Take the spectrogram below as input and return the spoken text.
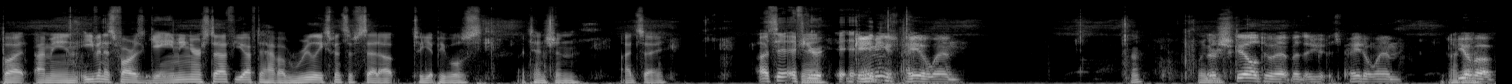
but I mean, even as far as gaming or stuff, you have to have a really expensive setup to get people's attention. I'd say. I'd say if Yeah. you're i- i- Gaming is pay to win. What do you mean? There's skill to it, but it's pay to win. Okay. You have a what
